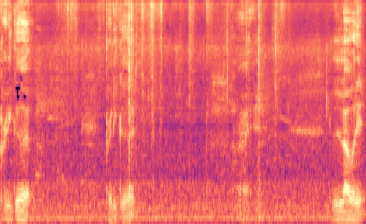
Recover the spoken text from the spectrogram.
Pretty good. Pretty good. All right. Load it.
